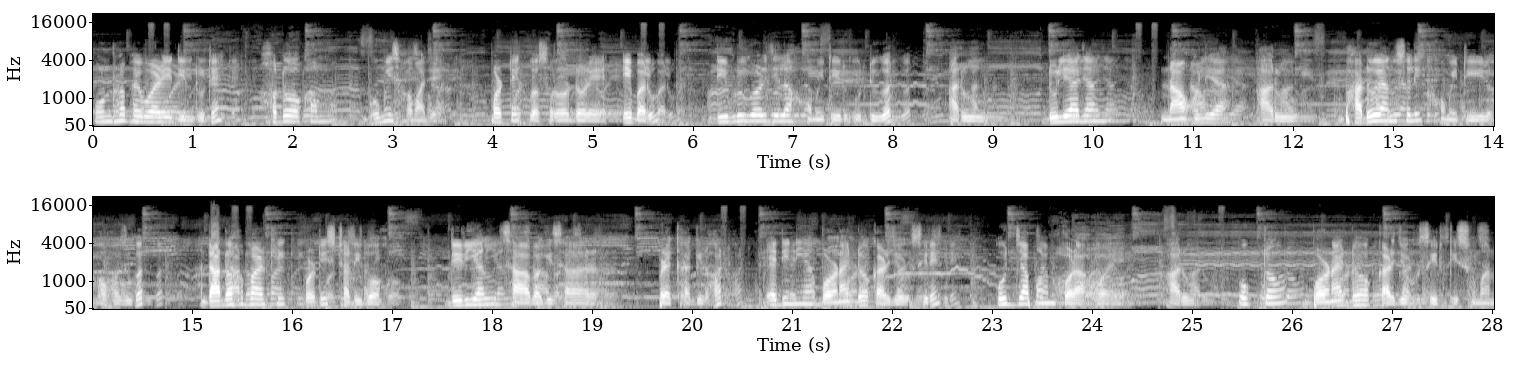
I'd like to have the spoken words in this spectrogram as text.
পোন্ধৰ ফেব্ৰুৱাৰী দিনটোতে সদৌ অসম ভূমিজ সমাজে প্ৰত্যেক বছৰৰ দৰে এইবাৰো ডিব্ৰুগড় জিলা সমিতিৰ উদ্যোগত আৰু দুলীয়াজান নাওহলীয়া আৰু ভাদৈ আঞ্চলিক সমিতিৰ সহযোগত দ্বাদশ বাৰ্ষিক প্ৰতিষ্ঠা দিৱস, দিৰিয়াল চাহ বাগিচাৰ প্ৰেক্ষাগৃহত এদিনীয়া বৰ্ণাঢ্য কাৰ্যসূচীৰে উদযাপন কৰা হয় আৰু উক্ত বৰ্ণাঢ্য কাৰ্যসূচীৰ কিছুমান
